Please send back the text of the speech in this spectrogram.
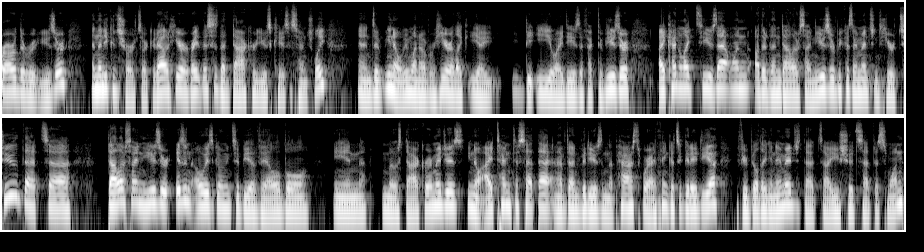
are the root user, and then you can short circuit out here, right? This is the Docker use case essentially. And, you know, we went over here like EI, the EUID is effective user. I kind of like to use that one other than dollar sign user because I mentioned here too that uh, dollar sign user isn't always going to be available in most Docker images. You know, I tend to set that, and I've done videos in the past where I think it's a good idea. If you're building an image, that uh, you should set this one.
